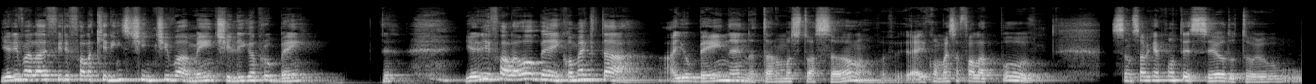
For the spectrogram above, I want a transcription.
E ele vai lá e ele fala que ele instintivamente liga pro bem. E ele fala, ô bem, como é que tá? Aí o Ben, né, tá numa situação, aí começa a falar, pô, você não sabe o que aconteceu, doutor, o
